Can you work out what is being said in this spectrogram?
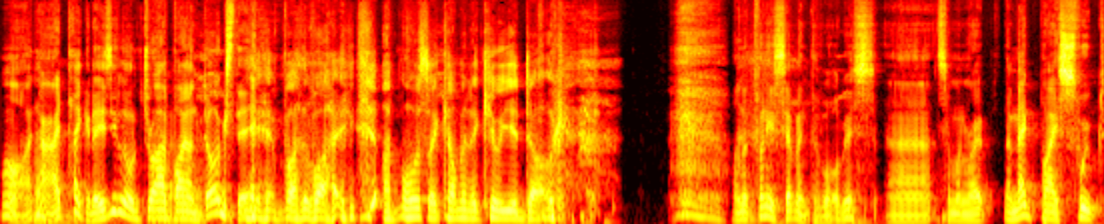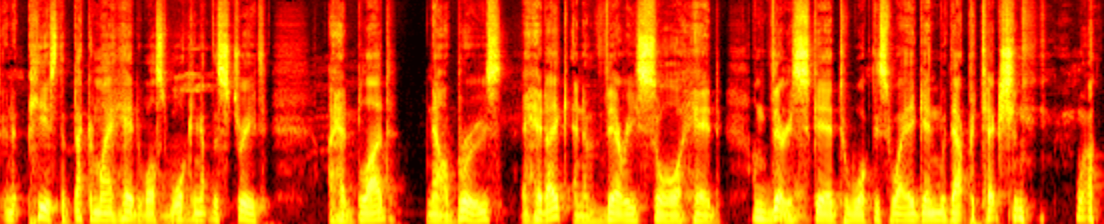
Oh, all right, take it easy. little drive by on dogs there. Yeah, by the way, I'm also coming to kill your dog. On the 27th of August, uh, someone wrote, The magpie swooped and it pierced the back of my head whilst walking up the street. I had blood, now a bruise, a headache, and a very sore head. I'm very scared to walk this way again without protection. well,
